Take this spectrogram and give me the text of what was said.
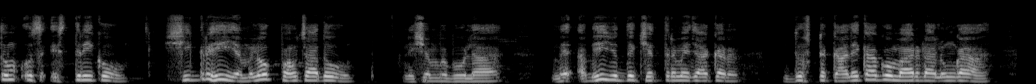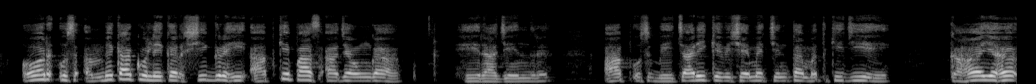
तुम उस स्त्री को शीघ्र ही यमलोक पहुँचा दो। निशंब बोला, मैं अभी युद्ध क्षेत्र में जाकर दुष्ट कालिका को मार डालूँगा और उस अंबिका को लेकर शीघ्र ही आपके पास आ जाऊँगा। हे राजेंद्र, आप उस बेचारी के विषय में चिंता मत कीजिए। कहा यह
